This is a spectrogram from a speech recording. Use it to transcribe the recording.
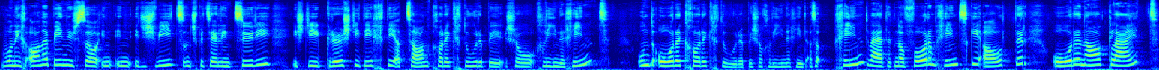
wo ich ane bin, ist so in, in, in der Schweiz und speziell in Zürich ist die grösste Dichte an Zahnkorrekturen bei schon kleinen Kindern und Ohrenkorrekturen bei schon kleinen Kindern. Also Kinder werden noch vor dem Kindesalter Ohren angelegt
